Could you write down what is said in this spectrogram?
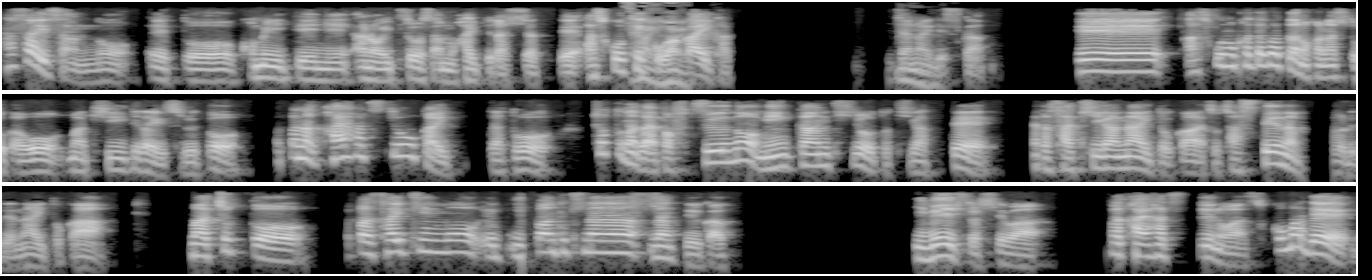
田西さんの、えっ、ー、と、コミュニティに、あの、一郎さんも入ってらっしゃって、あそこ結構若い方じゃないですか。はいはい、えー、あそこの方々の話とかを、まあ、聞いてたりすると、やっぱなんか開発協会だと、ちょっとなんかやっぱ普通の民間企業と違って、なんか先がないとか、サステイナブルでないとか、まあちょっと、やっぱ最近も一般的な、なんていうか、イメージとしては、まあ、開発っていうのは、そこまで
